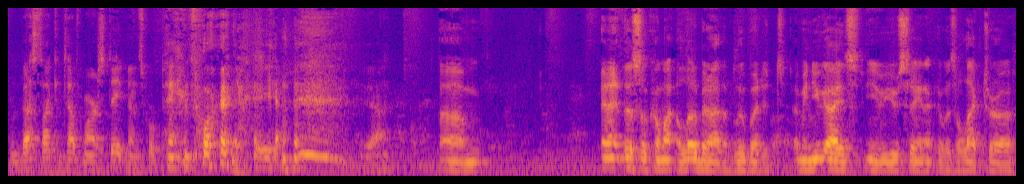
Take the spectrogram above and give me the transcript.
From the best I can tell from our statements, we're paying for it. yeah, yeah. um, and this will come out a little bit out of the blue, but it, I mean, you guys, you know, you're saying it was Elektra.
